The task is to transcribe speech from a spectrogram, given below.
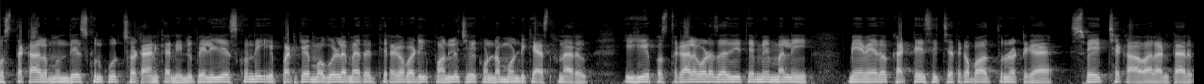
పుస్తకాలు ముందేసుకుని కూర్చోటానికి నిన్ను పెళ్ళి చేసుకుంది. ఇప్పటికే మొగుళ్ళ మీద తిరగబడి పనులు చేయకుండా మొండికేస్తున్నారు. ఈ పుస్తకాలు కూడా చదివితే మిమ్మల్ని మేమేదో కట్టేసి చితకబాదుతున్నట్టుగా స్వేచ్ఛ కావాలంటారు.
